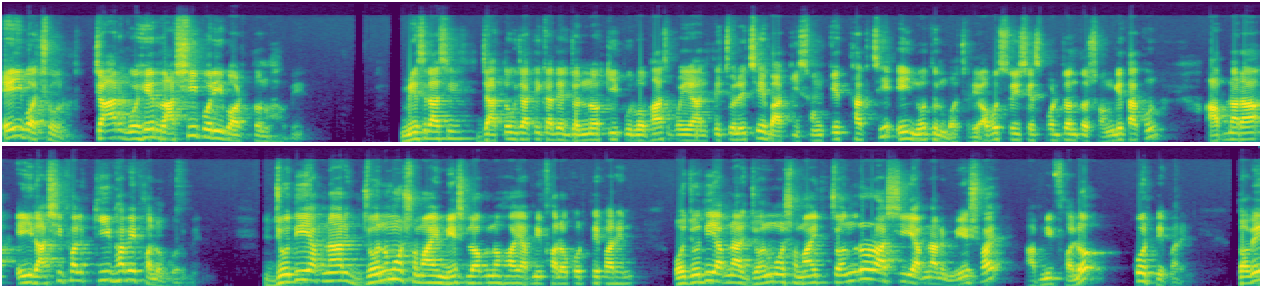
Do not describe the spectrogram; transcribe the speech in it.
এই বছর চার গ্রহের রাশি পরিবর্তন হবে। মেষ রাশি জাতক জাতিকাদের জন্য কি পূর্বভাস বয়ে আনতে চলেছে বা কি সংকেত থাকছে এই নতুন বছরে? অবশ্যই শেষ পর্যন্ত সঙ্গে থাকুন। আপনারা এই রাশিফল কীভাবে ফলো করবেন? যদি আপনার জন্ম সময় মেষ লগ্ন হয়, আপনি ফলো করতে পারেন। ও যদি আপনার জন্ম সময় চন্দ্র রাশি আপনার মেষ হয়, আপনি ফলো করতে পারেন। তবে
